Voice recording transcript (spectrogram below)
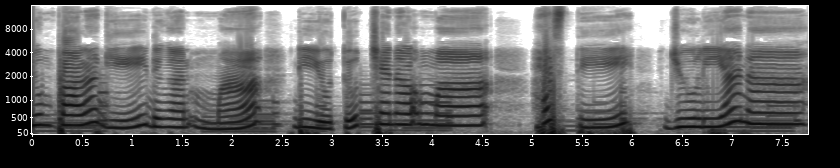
Jumpa lagi dengan emak di youtube channel emak Hesti Juliana.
